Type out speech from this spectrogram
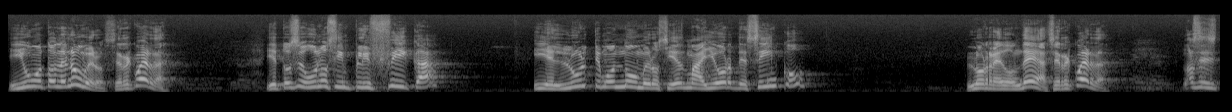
y un montón de números, ¿se recuerda? Y entonces uno simplifica y el último número, si es mayor de 5, lo redondea, ¿se recuerda? No sé,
